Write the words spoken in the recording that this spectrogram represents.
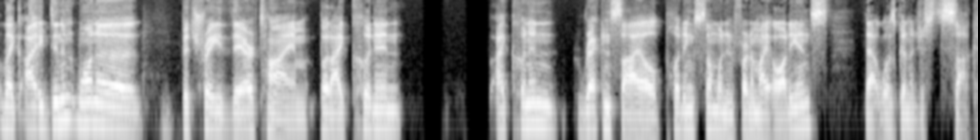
like i didn't want to betray their time but i couldn't i couldn't reconcile putting someone in front of my audience that was going to just suck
